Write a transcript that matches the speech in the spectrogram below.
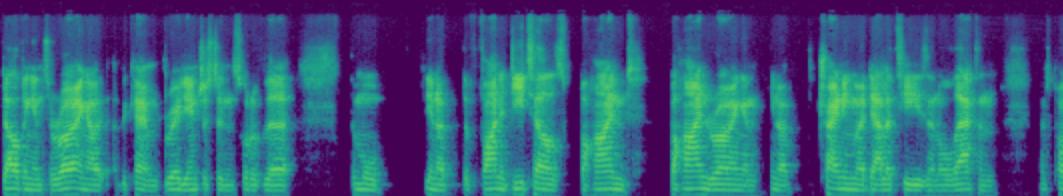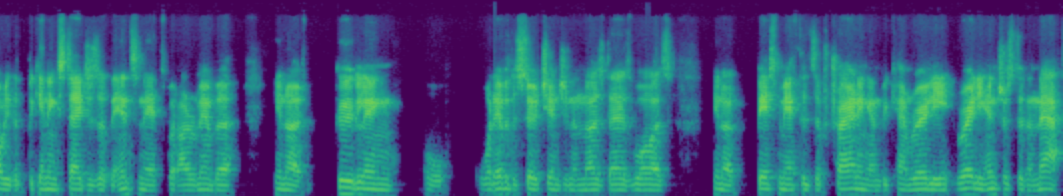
delving into rowing, I, I, became really interested in sort of the the more you know the finer details behind behind rowing and you know training modalities and all that, and it's probably the beginning stages of the internet. But I remember, you know, googling or whatever the search engine in those days was, you know, best methods of training, and became really really interested in that.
